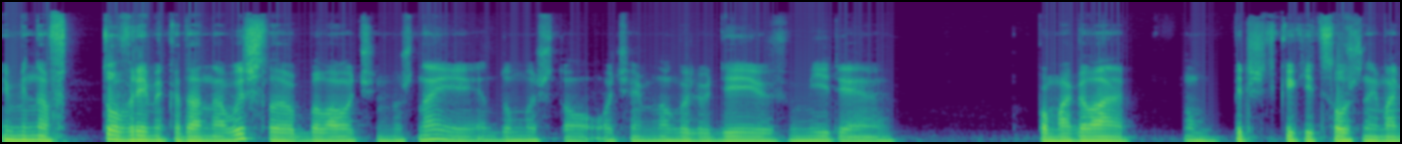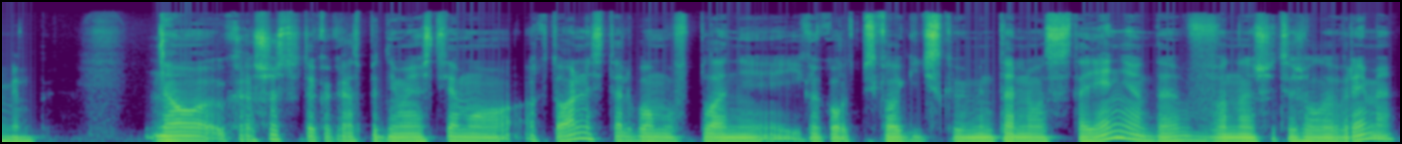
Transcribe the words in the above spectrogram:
именно в то время, когда она вышла, была очень нужна, и думаю, что очень много людей в мире помогла ну, пережить какие-то сложные моменты. Ну, хорошо, что ты как раз поднимаешь тему актуальности альбома в плане и какого-то психологического и ментального состояния, да, в наше тяжелое время.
